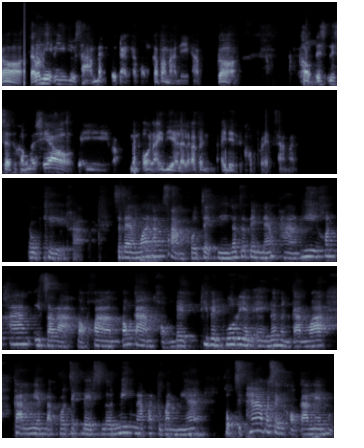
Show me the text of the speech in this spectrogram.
ก็แต่ว่ามีมีอยู่สามแบบด้วยกันครับผมก็ประมาณนี้ครับ ก็เขา research to commercial มีแบบมันโอนไอเดียเลยแล้วก็เป็นไอเดีย corporate สามอัน โอเคค่ะ แสดงว่าทั้ง3โปรเจกต์นี้ก็จะเป็นแนวทางที่ค่อนข้างอิสระต่อความต้องการของเด็กที่เป็นผู้เรียนเองด้วยเหมือนกันว่าการเรียนแบบ project based learning นะปัจจุบันนี้65%ของการเรียนของ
